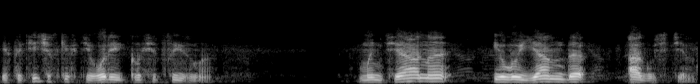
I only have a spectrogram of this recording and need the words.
эстетических теорий классицизма. Монтиана и Луянда Агустин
